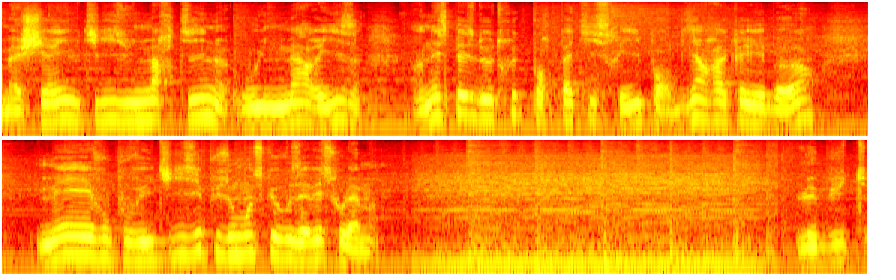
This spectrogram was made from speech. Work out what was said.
Ma chérie utilise une martine ou une marise, un espèce de truc pour pâtisserie, pour bien racler les bords, mais vous pouvez utiliser plus ou moins ce que vous avez sous la main. Le but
